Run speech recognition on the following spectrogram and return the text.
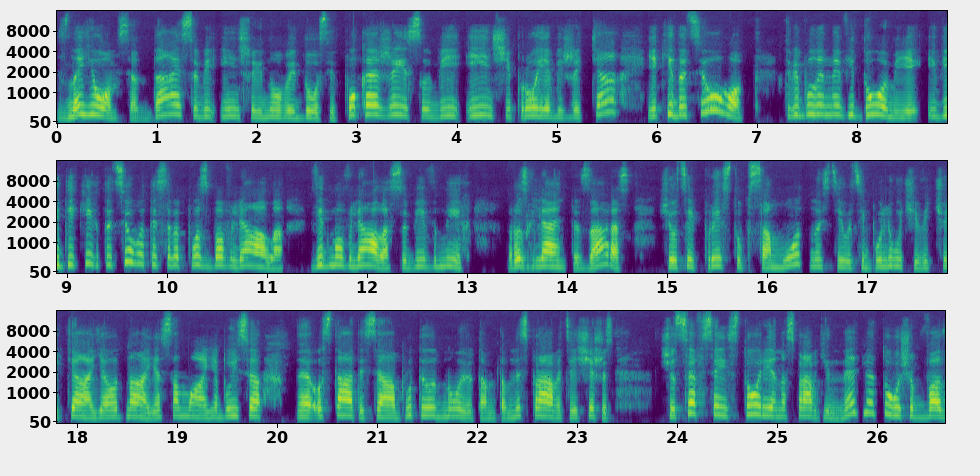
знайомся, дай собі інший новий досвід, покажи собі інші прояви життя, які до цього тобі були невідомі, і від яких до цього ти себе позбавляла, відмовляла собі в них. Розгляньте зараз, що цей приступ самотності, оці болючі відчуття, я одна, я сама, я боюся е, остатися, бути одною, там, там не справитися, ще щось що це вся історія насправді не для того, щоб вас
